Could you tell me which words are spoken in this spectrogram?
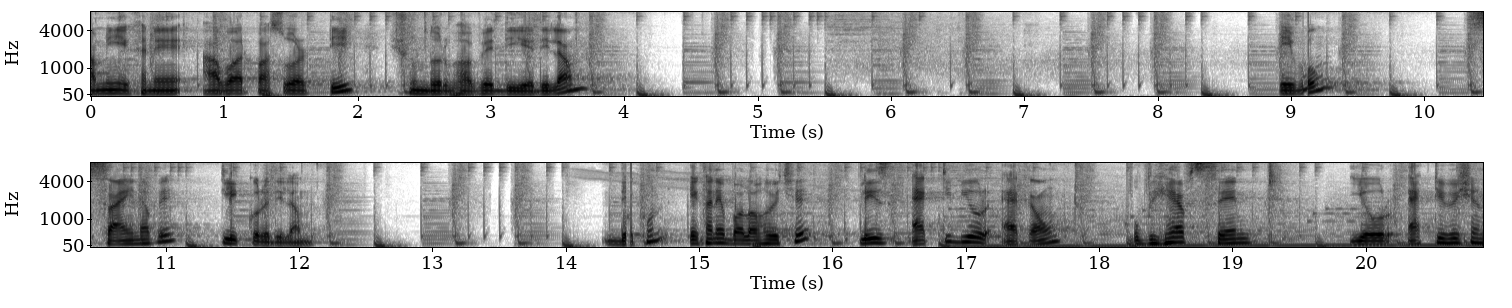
আমি এখানে আবার পাসওয়ার্ডটি সুন্দরভাবে দিয়ে দিলাম। এবং সাইন আপে ক্লিক করে দিলাম। দেখুন, এখানে বলা হয়েছে please active your account we have sent your activation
